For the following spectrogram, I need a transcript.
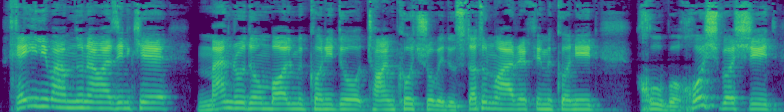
خیلی ممنونم از این که من رو دنبال می‌کنید و Time Coach رو به دوستاتون معرفی می‌کنید. خوب و خوش باشید.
